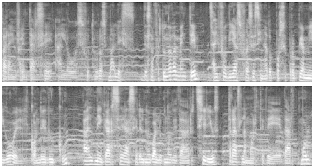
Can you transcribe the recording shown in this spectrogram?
para enfrentarse a los futuros males. Desafortunadamente, Saifo Díaz fue asesinado por su propio amigo, el conde Dooku, al negarse a ser el nuevo alumno de Darth Sirius tras la muerte de Darth Maul,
